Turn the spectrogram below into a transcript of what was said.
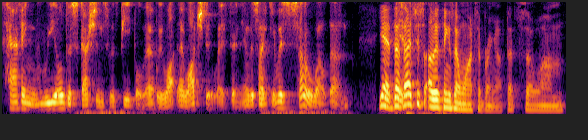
having real discussions with people that we wa- that watched it with, and it was like it was so well done. Yeah, that, Yeah. that's just other things I want to bring up. That's so. Um,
